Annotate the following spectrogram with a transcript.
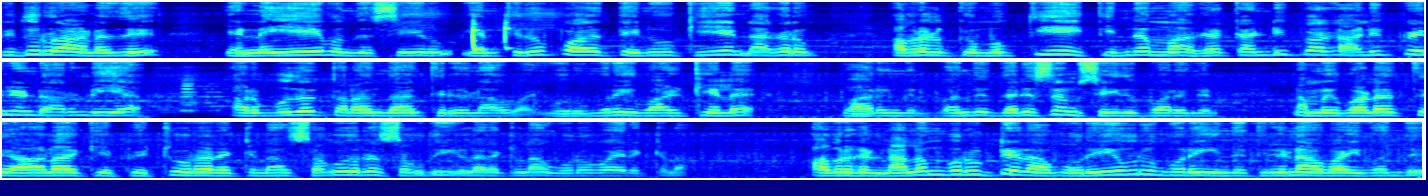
பிதுரானது என்னையே வந்து சேரும். என் திருப்பாதத்தை நோக்கியே நகரும். அவர்களுக்கு முக்தியை திண்ணமாக கண்டிப்பாக அளிப்பேன் என்று அருளிய அற்புத தலம்தான் திருநாவாய். ஒரு முறை வாழ்க்கையில் வாருங்கள் வந்து தரிசனம் செய்து பாருங்கள். நம்மை வளர்த்து ஆளாக்கிய பெற்றோராக இருக்கலாம் சகோதர சகோதரிகளாக இருக்கலாம் உறவாக இருக்கலாம் அவர்கள் நலம் பொருட்டு நாம் ஒரே ஒரு முறை இந்த திருநாவாய் வந்து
